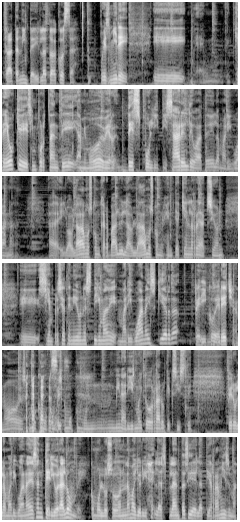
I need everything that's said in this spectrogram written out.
tratan de impedirlo a toda costa. Pues mire, eh, creo que es importante, a mi modo de ver, despolitizar el debate de la marihuana. Uh, y lo hablábamos con Carvalho y lo hablábamos con gente aquí en la redacción. Eh, siempre se ha tenido un estigma de marihuana izquierda, perico derecha, ¿no? Es como, como, como, sí. es como, como un binarismo y todo raro que existe pero la marihuana es anterior al hombre, como lo son la mayoría de las plantas y de la tierra misma.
